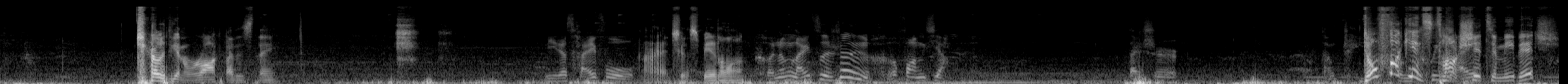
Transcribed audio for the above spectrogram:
Charlie's getting rocked by this thing. 你的财富 Alright, just gonna speed it along. 可能来自任何方向，但是当这一 Don't 风 fucking 吹 talk 来 shit to me, bitch!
